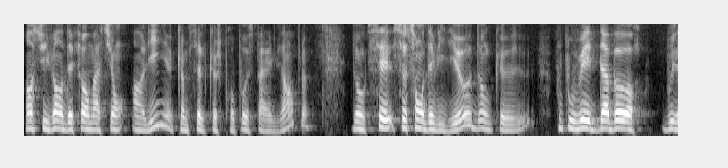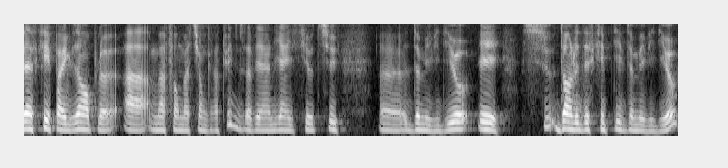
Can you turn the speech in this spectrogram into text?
en suivant des formations en ligne comme celle que je propose par exemple. Donc ce sont des vidéos donc vous pouvez d'abord vous inscrire par exemple à ma formation gratuite, vous avez un lien ici au-dessus de mes vidéos et dans le descriptif de mes vidéos.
